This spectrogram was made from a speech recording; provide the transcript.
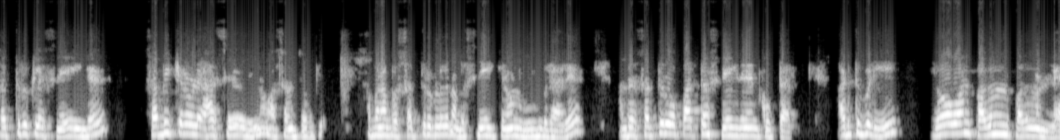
சத்துருக்களை சிநேகிங்கள் சபிக்கிறவளை அப்படின்னு வசனம் சொல்லுது அப்ப நம்ம சத்துருக்களுக்கு நம்ம சிநேகிக்கணும்னு விரும்புறாரு. அந்த சத்துருவை பார்த்தா சிநேகிதனு கூப்பிட்டாரு. அடுத்தபடி யோவான் பதினொன்று பதினொன்னுல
